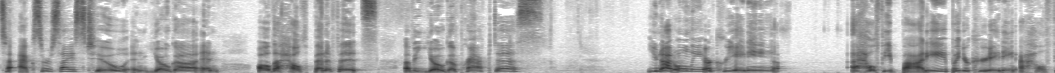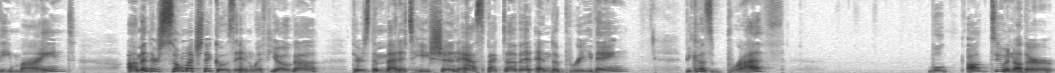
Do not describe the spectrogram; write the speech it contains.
to exercise too and yoga and all the health benefits of a yoga practice you not only are creating a healthy body, but you're creating a healthy mind. Um, and there's so much that goes in with yoga. There's the meditation aspect of it and the breathing, because breath will I'll do another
